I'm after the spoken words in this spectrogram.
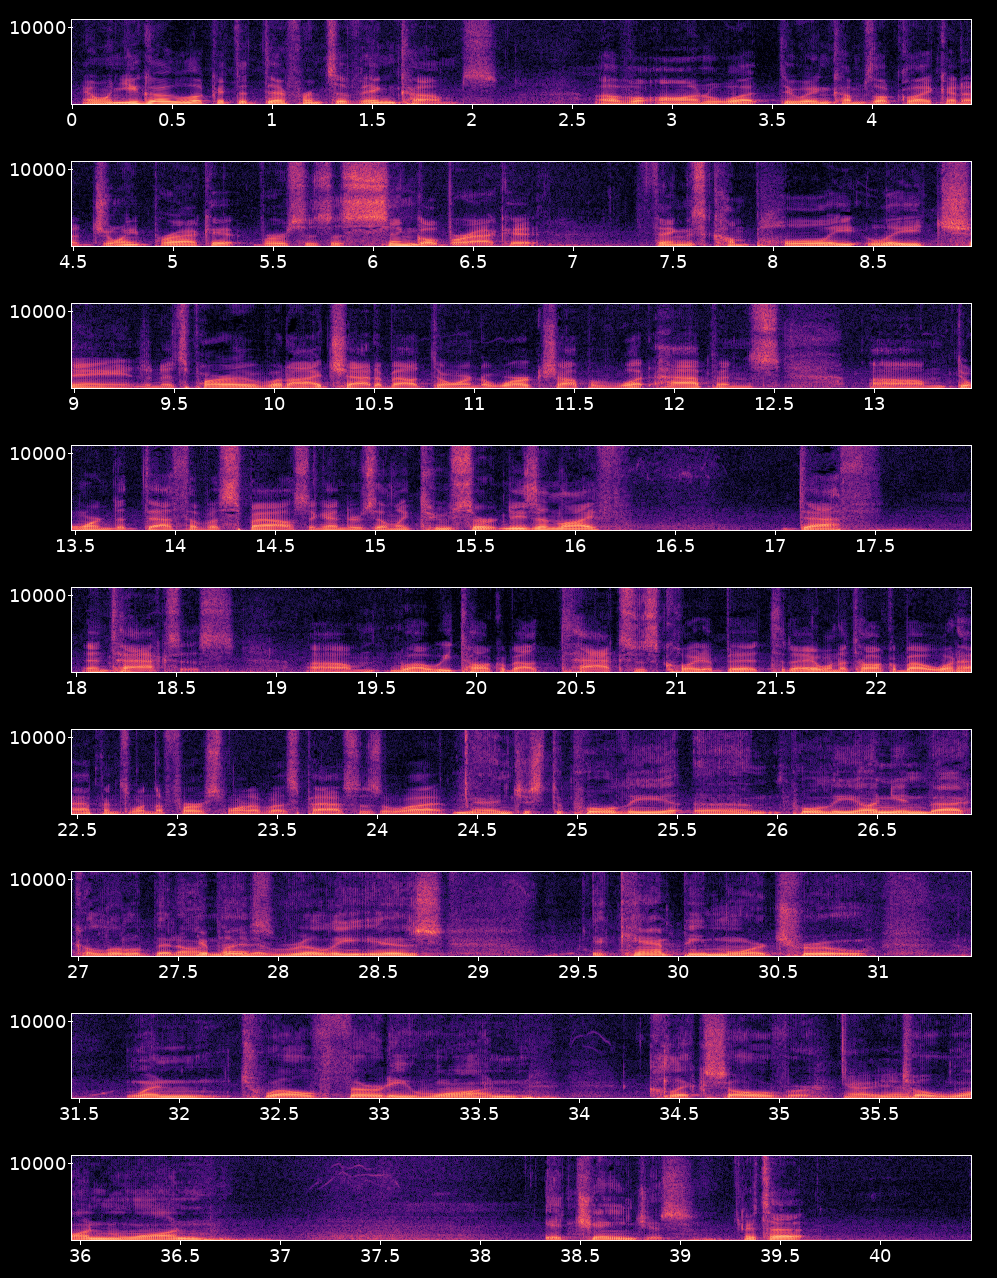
And when you go look at the difference of incomes of on what do incomes look like in a joint bracket versus a single bracket, things completely change. And it's part of what I chat about during the workshop of what happens um, during the death of a spouse. Again, there's only two certainties in life death and taxes. Um, while we talk about taxes quite a bit today, I want to talk about what happens when the first one of us passes away. Yeah, and just to pull the um, pull the onion back a little bit on yeah, that, it really is it can't be more true. When 1231 clicks over oh, yeah. to 1 1, it changes. It's a,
